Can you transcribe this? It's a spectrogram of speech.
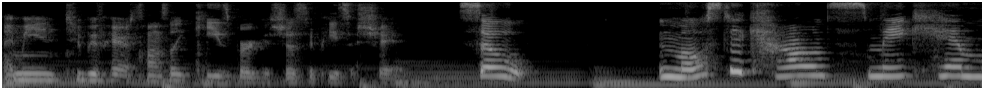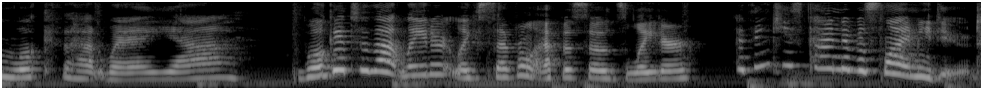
I mean, to be fair, it sounds like Keseberg is just a piece of shit. So, most accounts make him look that way, yeah. We'll get to that later, like several episodes later. I think he's kind of a slimy dude.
